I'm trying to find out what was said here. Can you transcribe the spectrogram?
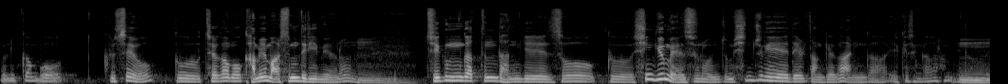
그러니까 뭐 글쎄요, 그 제가 뭐 감히 말씀드리면은 음. 지금 같은 단계에서 그 신규 매수는 좀 신중해야 될 단계가 아닌가 이렇게 생각을 합니다. 음,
